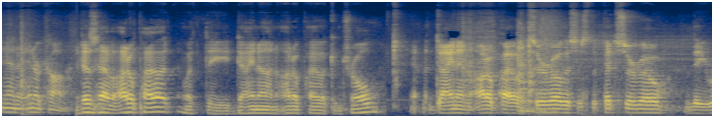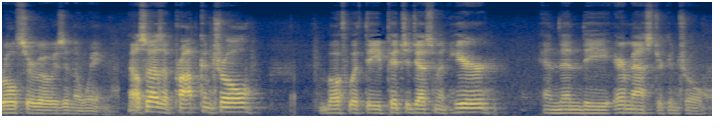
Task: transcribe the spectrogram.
and an intercom. It does have autopilot with the Dynon autopilot control and the Dynon autopilot servo. This is the pitch servo. The roll servo is in the wing. It also has a prop control, both with the pitch adjustment here and then the Airmaster control.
